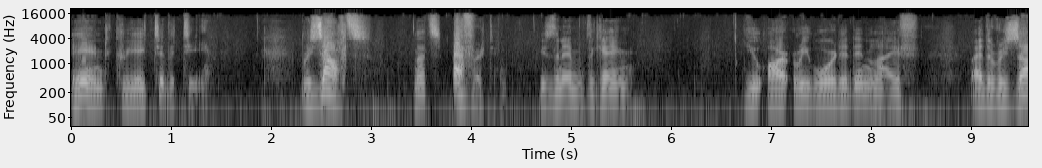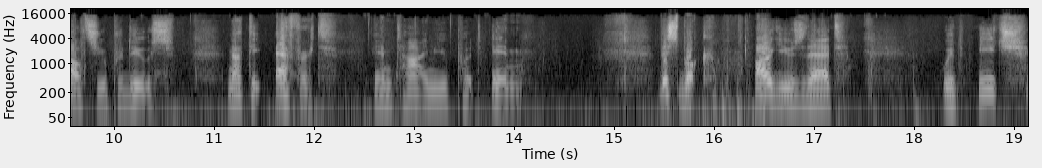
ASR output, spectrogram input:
and creativity. Results, not effort, is the name of the game. You are rewarded in life by the results you produce, not the effort and time you put in. This book argues that with each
